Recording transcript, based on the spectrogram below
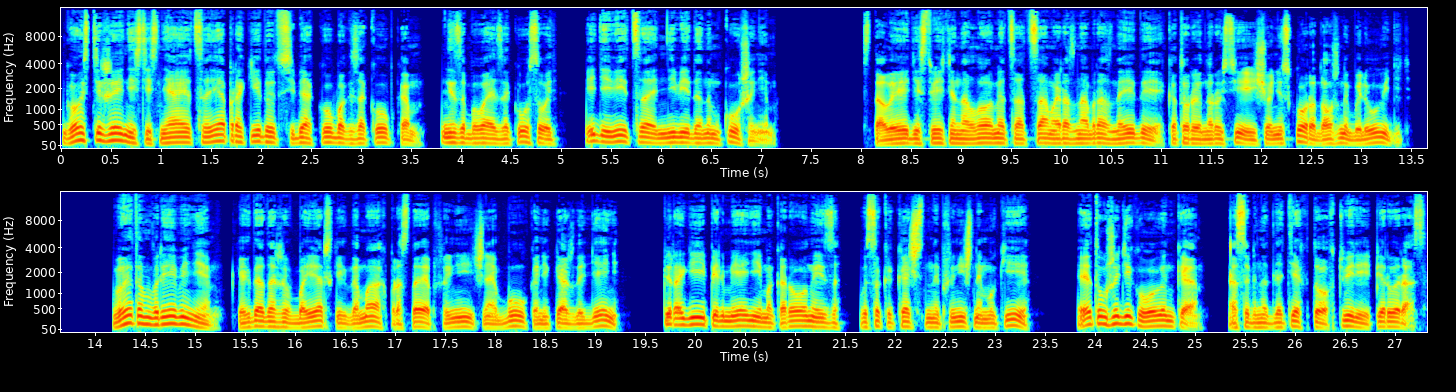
Гости же не стесняются и опрокидывают в себя кубок за кубком, не забывая закусывать и дивиться невиданным кушаньем. Столы действительно ломятся от самой разнообразной еды, которую на Руси еще не скоро должны были увидеть. В этом времени, когда даже в боярских домах простая пшеничная булка не каждый день, пироги, пельмени и макароны из высококачественной пшеничной муки — это уже диковинка, особенно для тех, кто в Твери первый раз.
